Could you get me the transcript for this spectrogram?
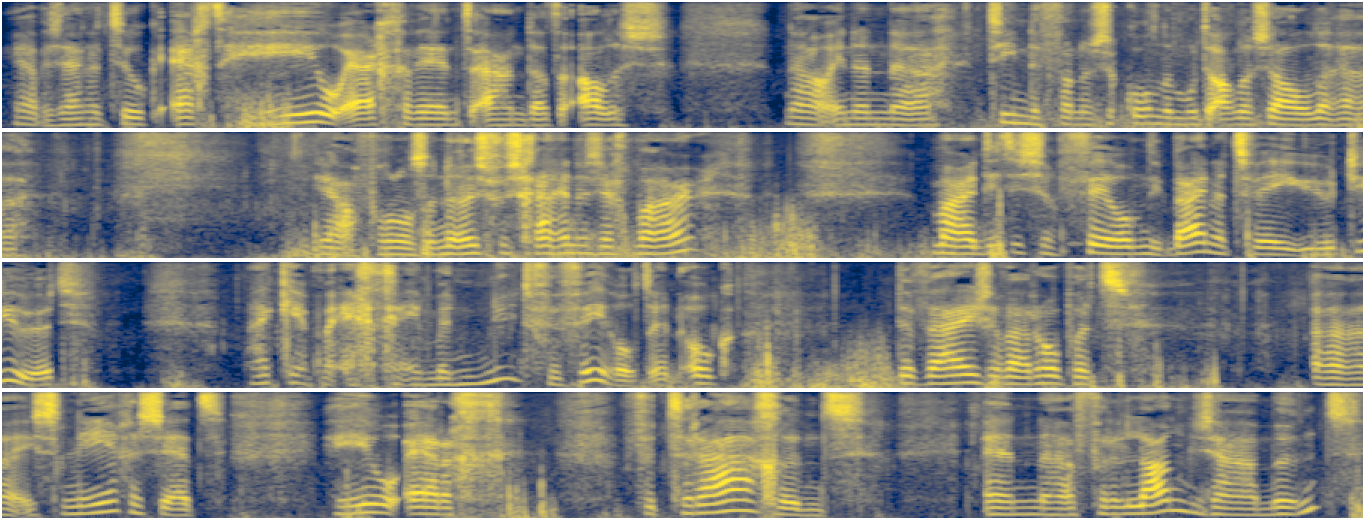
ja, we zijn natuurlijk echt heel erg gewend aan dat alles... Nou, in een uh, tiende van een seconde moet alles al uh, ja, voor onze neus verschijnen, zeg maar. Maar dit is een film die bijna twee uur duurt. Maar ik heb me echt geen minuut verveeld. En ook de wijze waarop het uh, is neergezet heel erg vertragend en uh, verlangzamend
